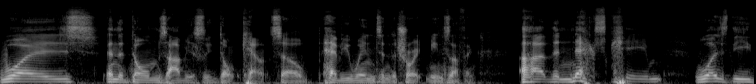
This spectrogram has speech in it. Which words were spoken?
was, and the domes obviously don't count, so heavy winds in Detroit means nothing. Uh, the next game was the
